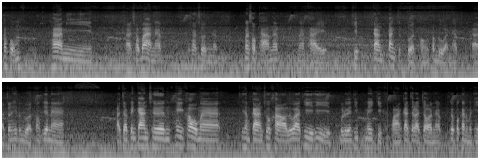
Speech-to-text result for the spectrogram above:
ครับผมถ้ามีอ่าชาวบ้านนะครับ ประชาชนนะครับมาสอบถามนะครับมาถ่ายคลิปการตั้งจุดตรวจของตำรวจนะครับอ่าเจ้าหน้าที่ตำรวจต้องพิจารณา อาจจะเป็นการเชิญให้เข้ามาที่ทำการชั่วคราวหรือว่าที่ที่บริเวณที่ไม่กีดขวางการจราจรนะครับ เพื่อป้องกันอุบัติเห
